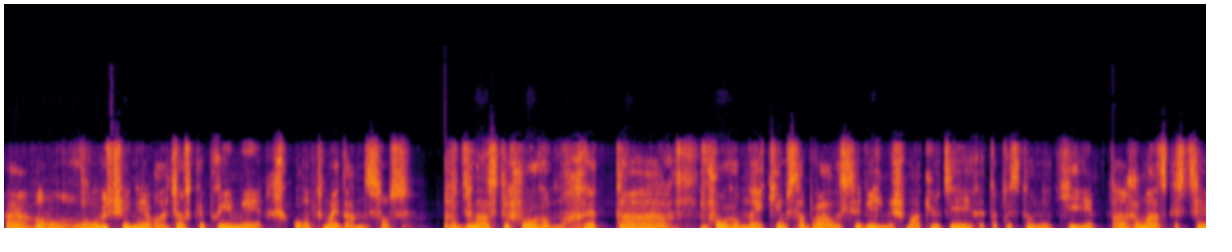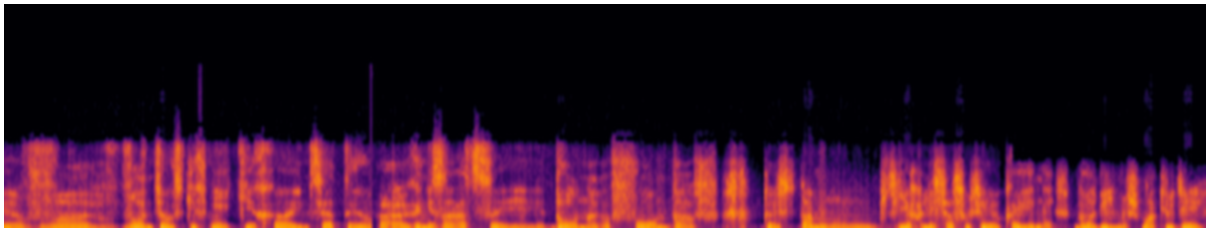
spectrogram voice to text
вручение волонцёрской прэміі от майдан сос. 12 форум гэта форум на якім сабралася вельмі шмат людзей гэта прадстаўнікі грамадскасці в волонцёрскіх нейкіх ініцыятыў арганізацый доноров фондов. То есть там з'ехаліся с усей Украіны было вельмі шмат людзей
